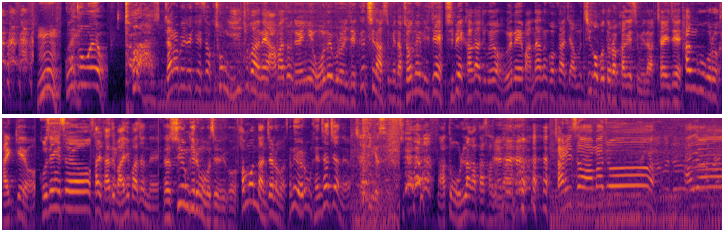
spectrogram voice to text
음 고소해요 자 여러분 이렇게 해서 총 2주간의 아마존 여행이 오늘부로 이제 끝이 났습니다. 저는 이제 집에 가가지고요 은혜 만나는 것까지 한번 찍어보도록 하겠습니다. 자 이제 한국으로 갈게요. 고생했어요. 살 다들 많이 빠졌네. 수염 기른 거 보세요 이거. 한 번도 안 잘라봤어. 근데 여러분 괜찮지 않나요? 잘생겼어요. 나 또 올라갔다 자존다 잘 있어 아마존. 안녕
